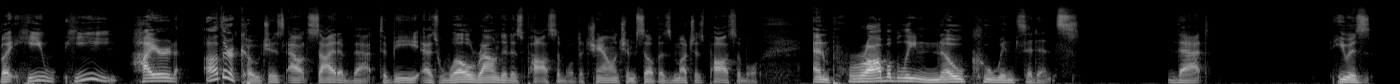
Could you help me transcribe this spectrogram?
but he he hired other coaches outside of that to be as well-rounded as possible, to challenge himself as much as possible. And probably no coincidence that he was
